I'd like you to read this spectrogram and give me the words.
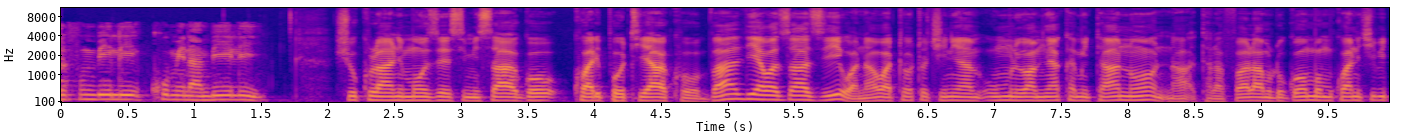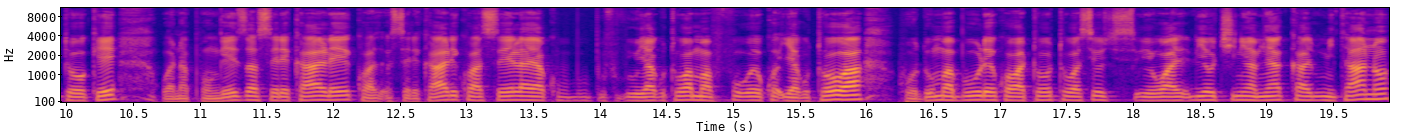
2012. Shukrani Moses Misago kwa ripoti yako. Baadhi ya wazazi wana watoto chini ya umri wa miaka mitano na tarafala mrugombo mkwani chibitoke wanapongeza serikali kwa serikali kwa sera ya, ku, ya kutoa mafu, ya kutoa huduma bure kwa watoto wasio walio chini ya miaka mitano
